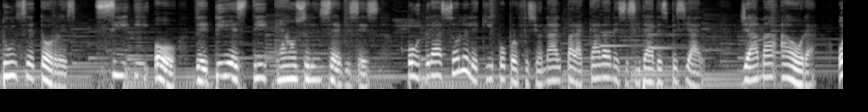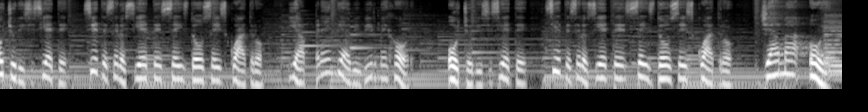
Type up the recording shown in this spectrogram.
Dulce Torres CEO de DST Counseling Services, pondrá solo el equipo profesional para cada necesidad especial. Llama ahora 817-707-6264 y aprende a vivir mejor. 817-707-6264. Llama hoy.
